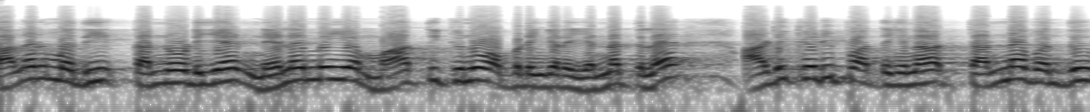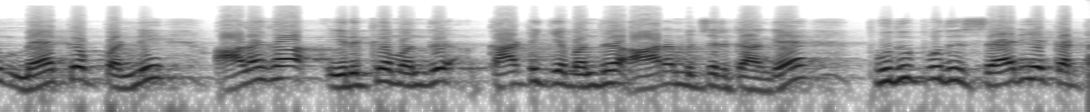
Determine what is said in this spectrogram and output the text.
வளர்மதி தன்னுடைய நிலைமையை மாத்திக்கணும் அப்படிங்கிற எண்ணத்துல அடிக்கடி பாத்தீங்கன்னா தன்னை வந்து மேக்கப் பண்ணி அழகா இருக்க வந்து காட்டிக்க வந்து ஆரம்பிச்சிருக்காங்க. புது புது சேரிய கட்ட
